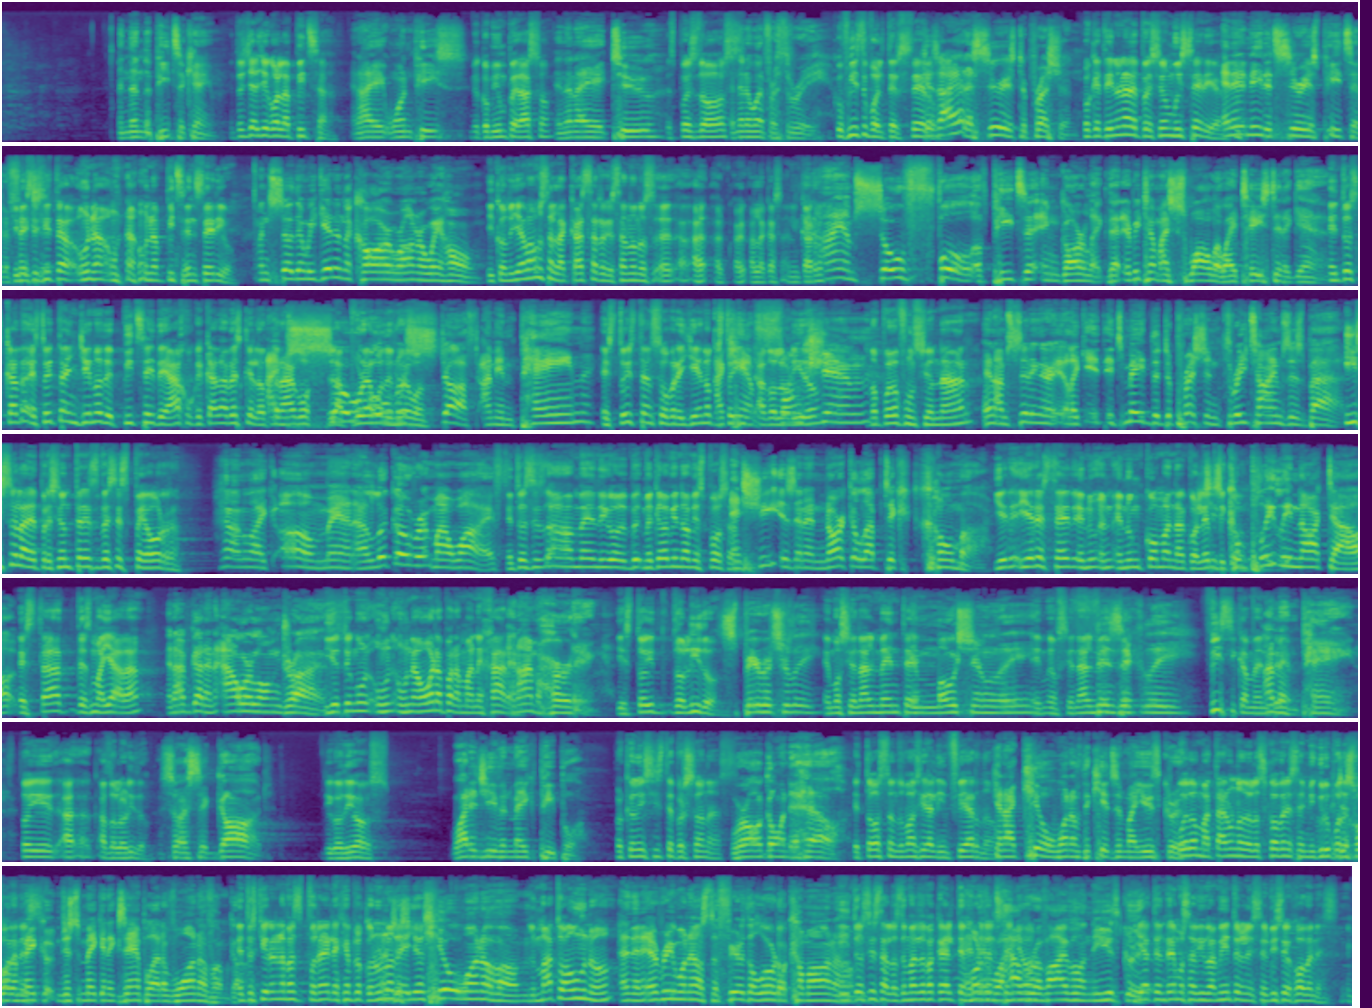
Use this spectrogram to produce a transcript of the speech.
And then the pizza came. Entonces ya llegó la pizza. and I ate one piece, me comí un pedazo, and then I ate two, después dos, and then I went for three. fuiste por el tercero. Because I had a serious depression, Porque tiene una depresión muy seria. and it needed serious pizza to Y fix it. necesita una, una, una pizza en serio. And so then we get in the car, and we're on our way home. Y cuando ya vamos a la casa, regresándonos a, a- a- a la casa en el carro, I am so full of pizza and garlic that every time I swallow, I taste it again. entonces cada, estoy tan lleno de pizza y de ajo que cada vez que lo I'm trago, la pruebo de nuevo. overstuffed. I'm in pain, Estoy tan sobrelleno que I estoy can't adolorido. function. No puedo funcionar. and I'm sitting there like it, it's made the depression three times as bad. Hizo la depresión tres veces peor. And I'm like, oh man. I look over at my wife, Entonces, ah, men, digo, me quedo viendo a mi esposa. and she is in a narcoleptic coma. Y eres, y eres en, un- en un coma She's narcoléptico. completely knocked out, Está desmayada. And I've got an hour long drive, Y yo tengo un- una hora para manejar. and I'm hurting Y estoy dolido. spiritually, Emocionalmente, emotionally, emocionalmente, physically. Físicamente. I'm in pain. Estoy adolorido. So I said, God, Digo, Dios, why did you even make people? ¿Por qué no hiciste personas? We're all going to hell. Que todos nos vamos a ir al infierno. Can I kill one of the kids in my youth group? Puedo matar a uno de los jóvenes en mi I grupo de just want to jóvenes. make just to make an example out of one of them. God. Entonces quiero nada más poner el ejemplo con uno I de ellos. kill one of Le them, mato a uno and then everyone else, the fear of the Lord will come on y them, entonces a los demás les va a caer el temor del we'll have Señor revival in the youth y ya group. tendremos avivamiento en el servicio de jóvenes.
